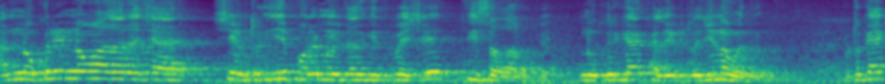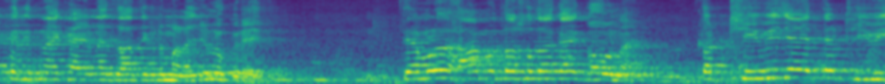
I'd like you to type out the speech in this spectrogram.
आणि नोकरी नऊ हजाराची आहे. सेंट्रलची पोरं मिळतात किती पैसे? तीस हजार रुपये. नोकरी काय कलेक्टरची नव्हती. कुठं काय करीत नाही काय नाही जा तिकडे म्हणायची नोकरी आहे त्यामुळं हा मुद्दासुद्धा काही काय गौण आहे तर ठेवी जे आहे त्या ठेवी.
